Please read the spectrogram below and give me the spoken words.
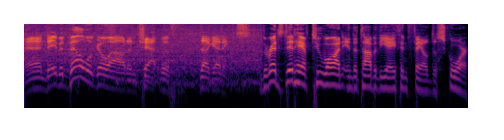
And David Bell will go out and chat with Doug Eddings. The Reds did have two on in the top of the eighth and failed to score.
